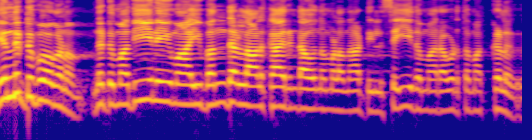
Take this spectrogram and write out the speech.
എന്നിട്ട് പോകണം. എന്നിട്ട് മദീനയുമായി ബന്ധമുള്ള ആൾക്കാരുണ്ടാവും നമ്മളെ നാട്ടിൽ. സെയ്തന്മാർ അവിടുത്തെ മക്കൾ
